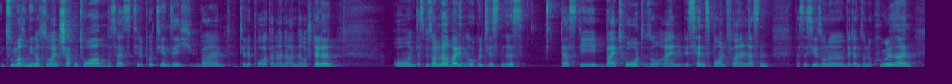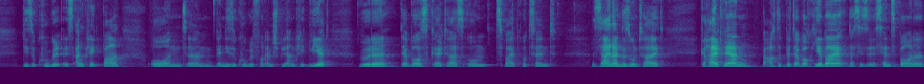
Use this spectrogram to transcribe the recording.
Hinzu machen die noch so ein Schattentor, das heißt, sie teleportieren sich über einen Teleport an eine andere Stelle und das Besondere bei diesen Okkultisten ist, dass die bei Tod so einen Essenzborn fallen lassen. Das ist hier so eine, wird dann so eine Kugel sein. Diese Kugel ist anklickbar und ähm, wenn diese Kugel von einem Spiel anklickt wird, würde der Boss Keltas um 2% seiner Gesundheit geheilt werden. Beachtet bitte aber auch hierbei, dass diese Essenzborne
